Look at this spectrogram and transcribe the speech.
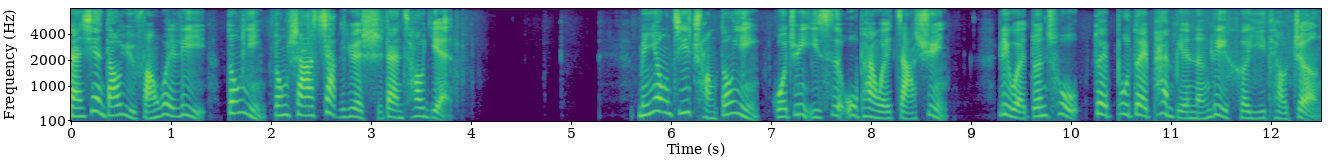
展现岛屿防卫力，东引东沙下个月实弹操演。民用机闯东引，国军疑似误判为杂讯，立委敦促对部队判别能力合宜调整。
